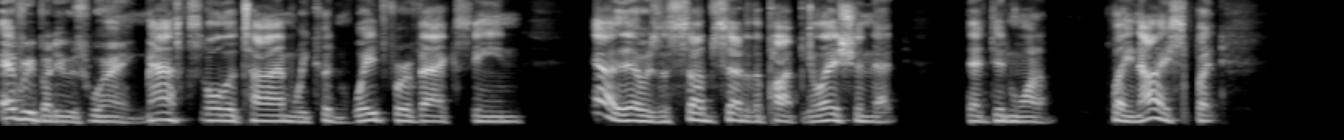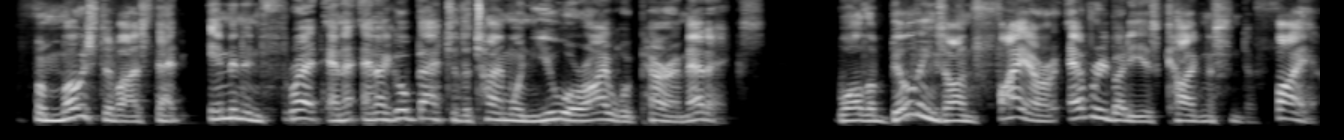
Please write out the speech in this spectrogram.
everybody was wearing masks all the time. We couldn't wait for a vaccine. Yeah, there was a subset of the population that that didn't want to play nice, but for most of us, that imminent threat, and, and I go back to the time when you or I were paramedics, while the building's on fire, everybody is cognizant of fire,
